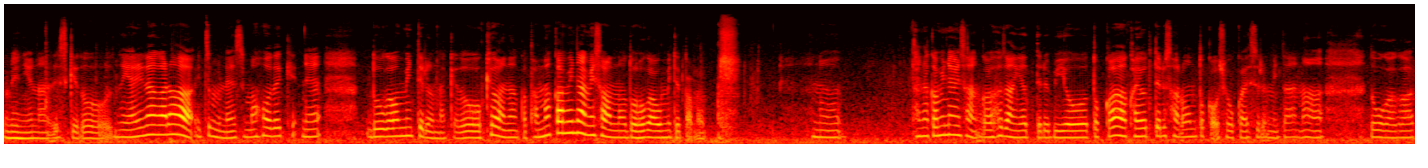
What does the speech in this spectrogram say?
メニューなんですけど、ね、やりながらいつもねスマホでね動画を見てるんだけど今日はなんか田中みな実さんの動画を見てたの。あの田中みな実さんが普段やってる美容とか通ってるサロンとかを紹介するみたいな動画があっ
